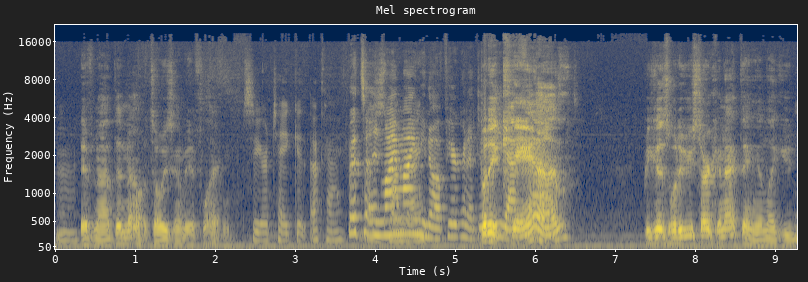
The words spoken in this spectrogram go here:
Hmm. If not, then no. It's always going to be a fling. So your take is okay. But I'm in my wondering. mind, you know, if you're gonna do But it can. fast- Because what if you start connecting and like you notice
